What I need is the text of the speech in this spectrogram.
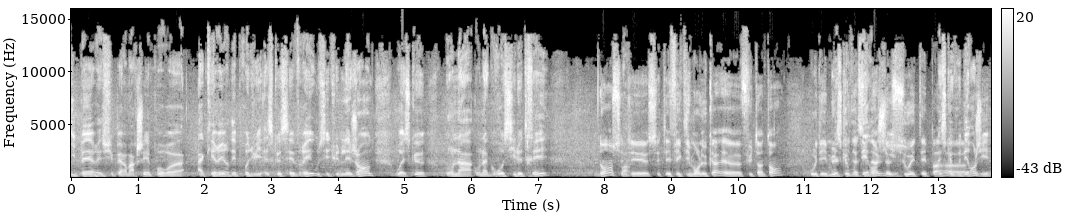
hyper et supermarchés pour euh, acquérir des produits. Est-ce que c'est vrai ou c'est une légende ou est-ce que on a on a grossi le trait? Non, c'était c'était effectivement le cas, euh, fut un temps où des que vous multinationales ne souhaitaient pas. Est-ce que vous dérangiez?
